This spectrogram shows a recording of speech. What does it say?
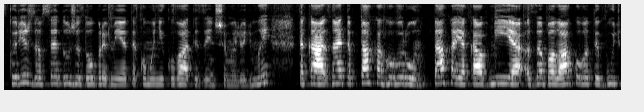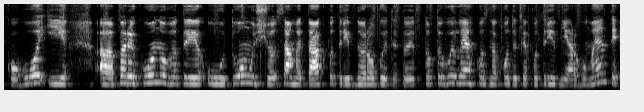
скоріш за все, дуже добре вмієте комунікувати з іншими людьми. Така, знаєте, птаха-говорун, птаха, яка вміє забалакувати будь-кого і е, переконувати у тому, що саме так потрібно робити. Тобто ви легко знаходите потрібні аргументи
